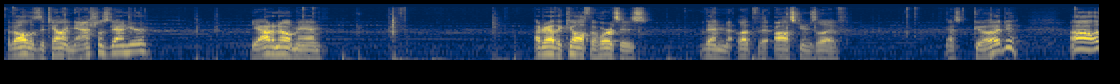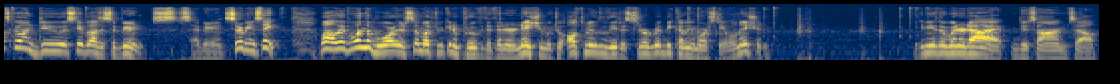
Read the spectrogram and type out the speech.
With all those Italian nationals down here? Yeah, I don't know, man. I'd rather kill off the horses than let the Austrians live. That's good. Uh, let's go and do stabilize the Siberian, Siberian, Serbian state. While we've won the war, there's so much we can improve within our nation, which will ultimately lead to Serbia becoming a more stable nation. You can either win or die, Dusan, so.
